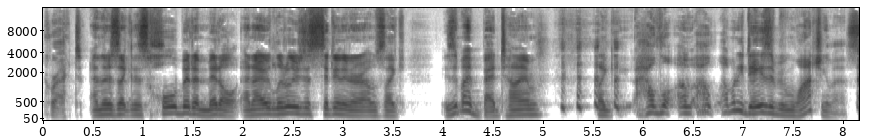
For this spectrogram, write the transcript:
Correct. And there's like this whole bit of middle, and I literally was just sitting there. And I was like, "Is it my bedtime? like how, lo- how how many days have I been watching this?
